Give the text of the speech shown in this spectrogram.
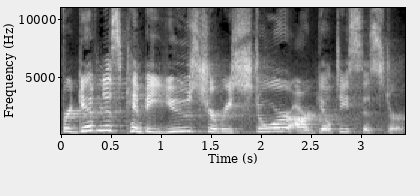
forgiveness can be used to restore our guilty sister.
